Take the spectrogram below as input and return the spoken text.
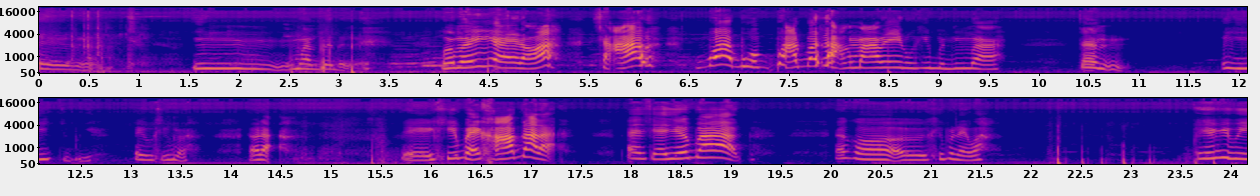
ยอืมมันไปเลยว่าไม่ไงเหรอช้าว่าผมผ่านมาถังมาไม่รู้คิดเหมือนนี่มา จนอีจีบีไม่รู้คิดมาแล้วล่ะเอ้คิดไปครับนั่นแหละแต่เสียเยอะมากแล้วก็เออคลิปอะไรวะคลิปทีวี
